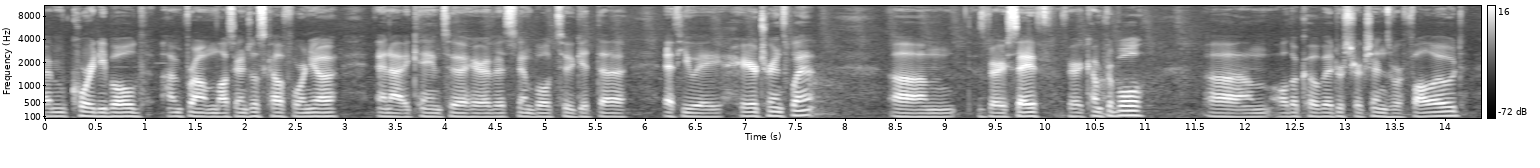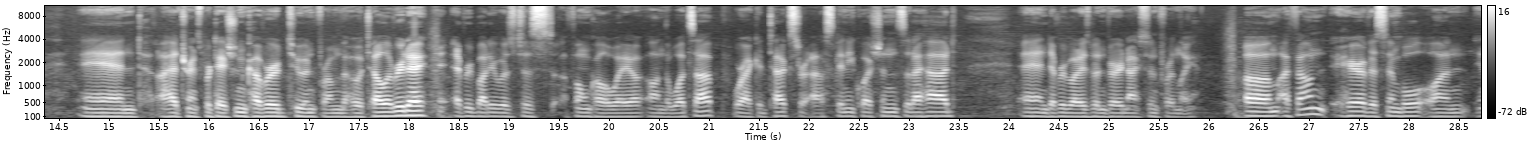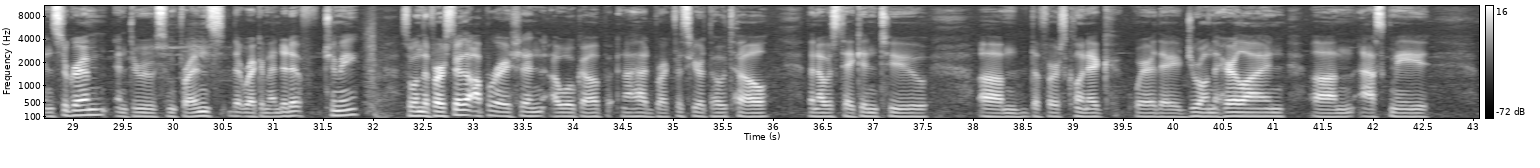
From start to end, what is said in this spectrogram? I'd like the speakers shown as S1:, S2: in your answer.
S1: I'm Corey Diebold. I'm from Los Angeles, California, and I came to Hair of Istanbul to get the FUA hair transplant. Um, it was very safe, very comfortable. Um, all the COVID restrictions were followed and I had transportation covered to and from the hotel every day. Everybody was just a phone call away on the WhatsApp where I could text or ask any questions that I had and everybody's been very nice and friendly. Um, I found Hair of Istanbul on Instagram and through some friends that recommended it to me. So on the first day of the operation, I woke up and I had breakfast here at the hotel. Then I was taken to um, the first clinic where they drew on the hairline, um, asked me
